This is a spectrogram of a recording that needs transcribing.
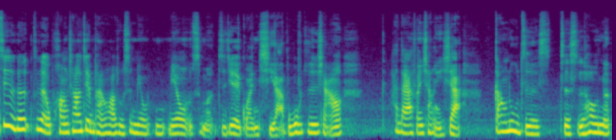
这个跟这个黄敲键盘滑鼠是没有没有什么直接的关系啦。不过就是想要和大家分享一下，刚入职的时候呢，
